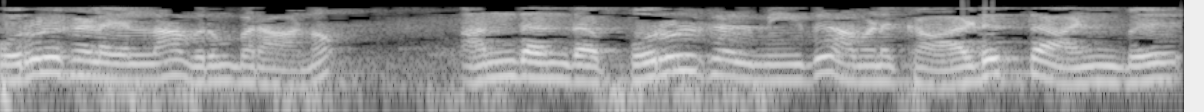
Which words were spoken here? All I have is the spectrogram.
பொருள்களை எல்லாம் விரும்புறானோ அந்தந்த பொருள்கள் மீது அவனுக்கு அடுத்த அன்பு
